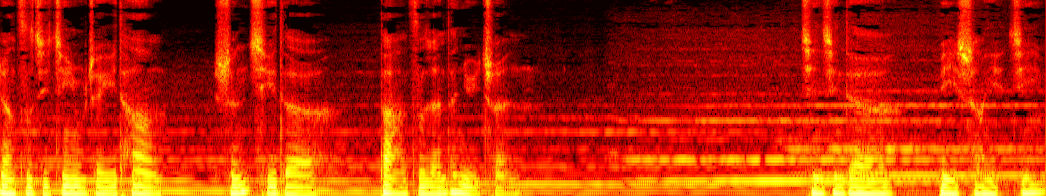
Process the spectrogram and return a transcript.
让自己进入这一趟神奇的大自然的旅程。轻轻的闭上眼睛，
